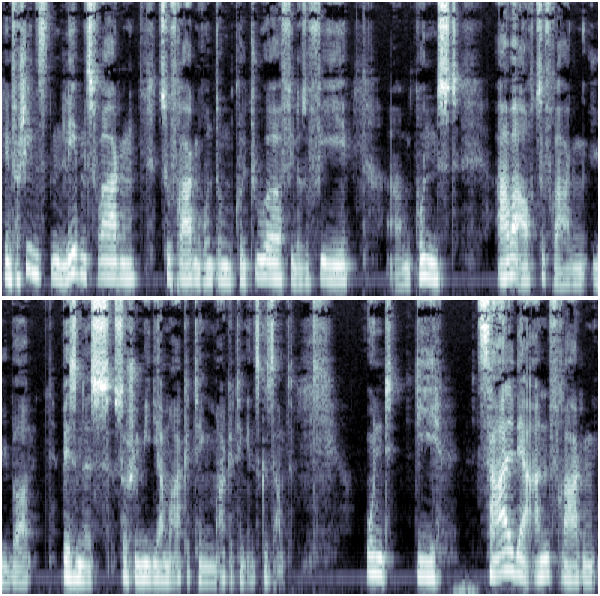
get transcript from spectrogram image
den verschiedensten Lebensfragen, zu Fragen rund um Kultur, Philosophie, ähm, Kunst, aber auch zu Fragen über Business, Social Media, Marketing, Marketing insgesamt. Und die Zahl der Anfragen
